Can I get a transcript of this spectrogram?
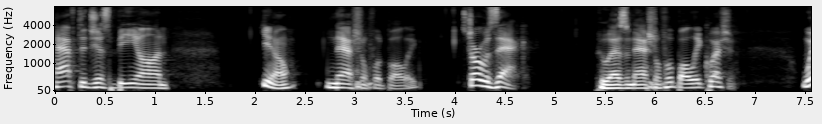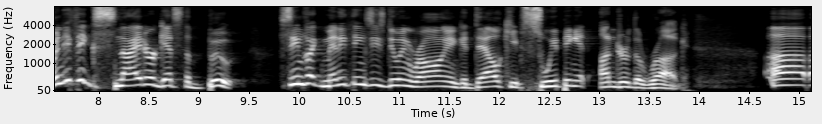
have to just be on, you know, National Football League. Start with Zach, who has a National Football League question. When do you think Snyder gets the boot? Seems like many things he's doing wrong, and Goodell keeps sweeping it under the rug. Uh,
